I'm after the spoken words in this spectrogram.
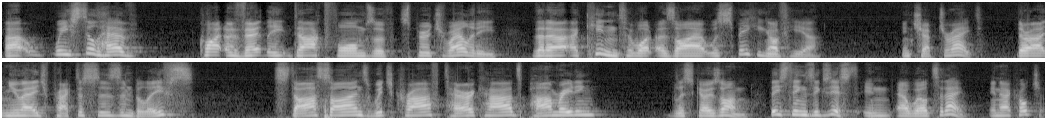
uh, we still have quite overtly dark forms of spirituality that are akin to what Isaiah was speaking of here in chapter 8. There are New Age practices and beliefs, star signs, witchcraft, tarot cards, palm reading, the list goes on. These things exist in our world today, in our culture.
